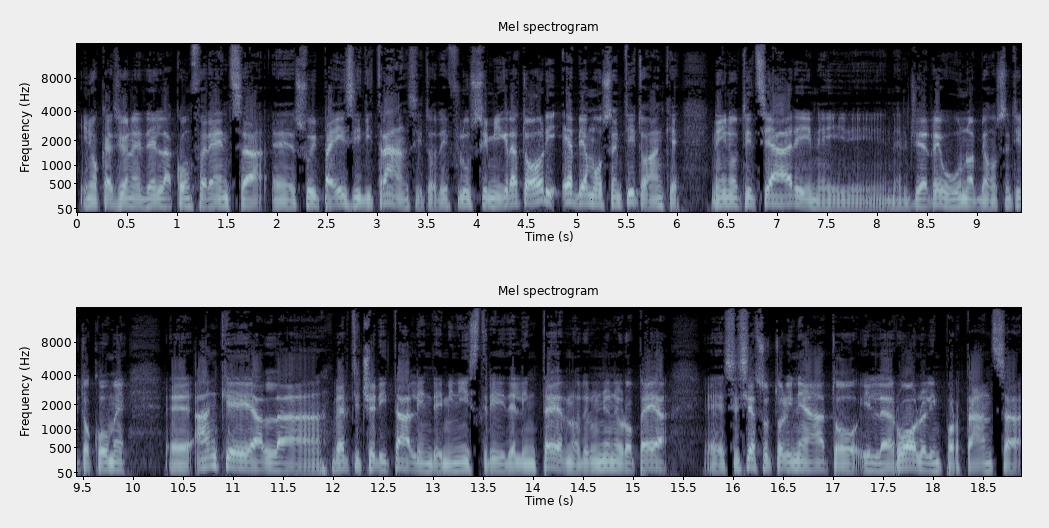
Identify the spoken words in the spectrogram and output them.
in occasione della conferenza eh, sui paesi di transito dei flussi migratori e abbiamo sentito anche nei notiziari, nei, nel GR1, abbiamo sentito come eh, anche al vertice di Tallinn dei ministri dell'interno dell'Unione Europea eh, si sia sottolineato il ruolo e l'importanza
